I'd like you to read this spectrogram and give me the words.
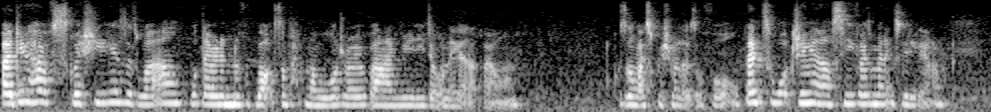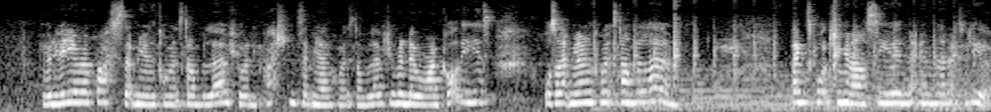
I do have squishies as well, but they're in another box on top of my wardrobe and I really don't want to get that down because all my squishmallows will fall. Thanks for watching and I'll see you guys in my next video. If you have any video requests, let me know in the comments down below. If you have any questions, let me know in the comments down below. If you want to know where I got these, also let me know in the comments down below. Thanks for watching and I'll see you in the next video.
